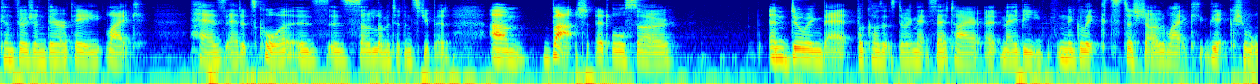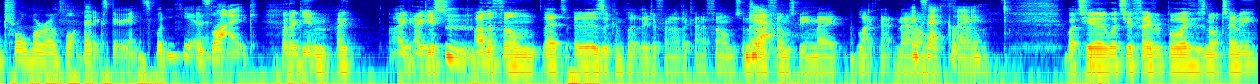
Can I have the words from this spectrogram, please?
conversion therapy like has at its core is is so limited and stupid. Um, but it also in doing that because it's doing that satire it maybe neglects to show like the actual trauma of what that experience would Yeah. is like But again, I. I, I guess other film that it is a completely different other kind of films, and there Yeah. are films being made like that now. with, Exactly. um, what's your What's your favorite boy who's not Timmy?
